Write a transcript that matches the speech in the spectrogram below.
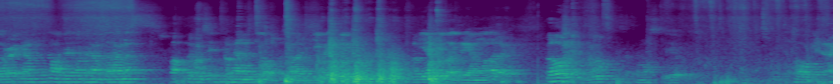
วเราจะต้องไปทำตารางนั้นปรัไปดูสิตรงนั้นที่ออก ett nytt. De gäller ju bara i tre månader. Ja, okej. Ja. Så jag måste ju ta tag i det.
